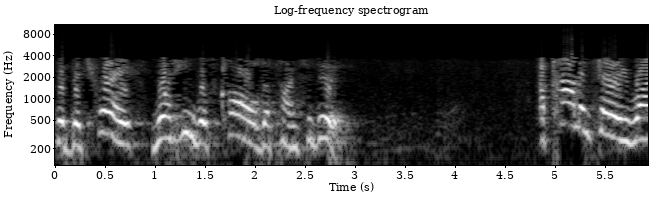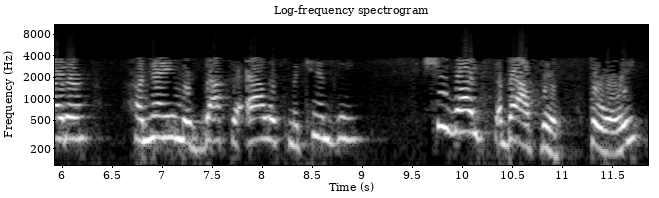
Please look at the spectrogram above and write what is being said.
to betray what he was called upon to do. A commentary writer, her name is Dr. Alyce McKenzie, she writes about this story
